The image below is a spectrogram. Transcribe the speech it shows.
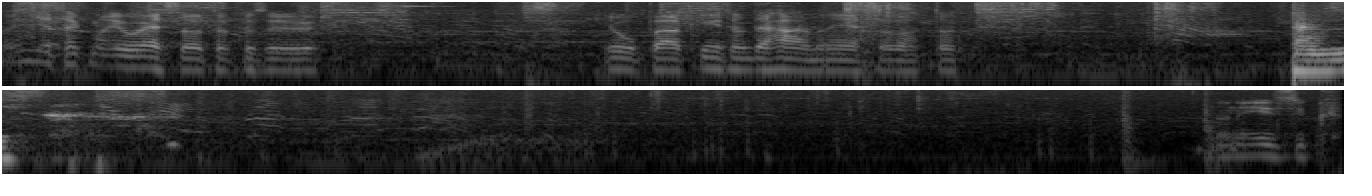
Menjetek már, jó, elszóltak az őrök. Jó párt kinyitom, de hárman elszaladtak. Ennyi. Nézzük.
